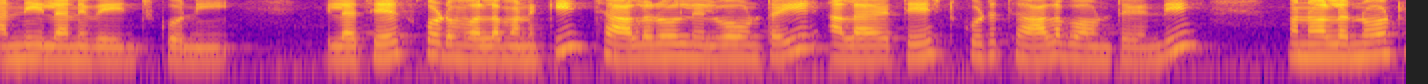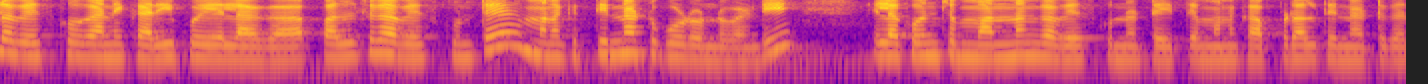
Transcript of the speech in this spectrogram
అన్నీ ఇలానే వేయించుకొని ఇలా చేసుకోవడం వల్ల మనకి చాలా రోజులు నిల్వ ఉంటాయి. అలా టేస్ట్ కూడా చాలా బాగుంటాయండి. మనం అలా నోట్లో వేసుకోగానే కరిగిపోయేలాగా పలుచగా వేసుకుంటే మనకి తిన్నట్టు కూడా ఉండవండి. ఇలా కొంచెం మందంగా వేసుకున్నట్టయితే మనకు అప్పడాలు తిన్నట్టుగా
